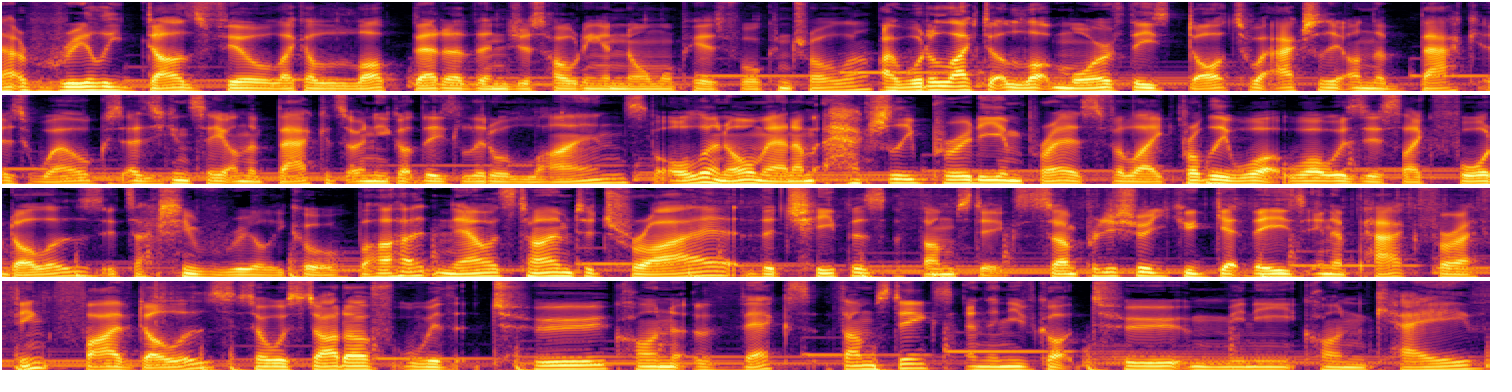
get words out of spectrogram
that really does feel like a lot better than just holding a normal PS4 controller. I would have liked it a lot more if these dots were actually on the back as well, because as you can see on the back, it's only got these little lines. But all in all, man, I'm actually pretty impressed for like probably what, what was this, like $4? It's actually really cool. But now it's time to try the cheapest thumbsticks. So I'm pretty sure you could get these in a pack for I think $5. So we'll start off with two convex thumbsticks and then you've got two mini concave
